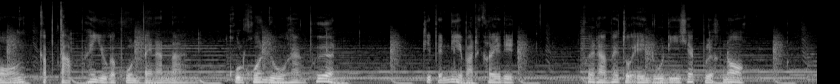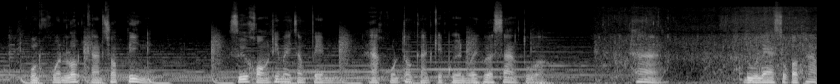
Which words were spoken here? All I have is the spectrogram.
มองกับตับให้อยู่กับคุณไปนานๆ คุณควรอยู่ห่างเพื่อน ที่เป็นหนี้บัตรเครดิต เพื่อทำให้ตัวเองดูดีแค่เปลือกนอก คุณควรลดการช้อปปิ้งซื้อของที่ไม่จำเป็น หากคุณต้องการเก็บเงินไว้เพื่อสร้างตัว 5. ดูแลสุขภาพ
